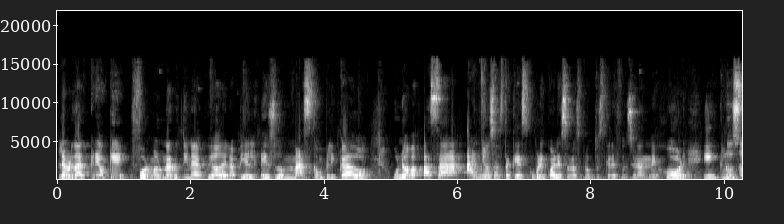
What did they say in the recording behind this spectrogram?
La verdad creo que formar una rutina de cuidado de la piel es lo más complicado. Uno pasa años hasta que descubre cuáles son los productos que le funcionan mejor. Incluso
